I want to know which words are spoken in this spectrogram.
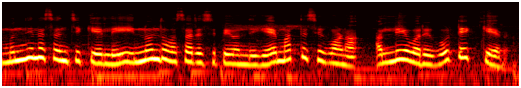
ಮುಂದಿನ ಸಂಚಿಕೆಯಲ್ಲಿ ಇನ್ನೊಂದು ಹೊಸ ರೆಸಿಪಿಯೊಂದಿಗೆ ಮತ್ತೆ ಸಿಗೋಣ. ಅಲ್ಲಿಯವರೆಗೂ ಟೇಕ್ ಕೇರ್.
